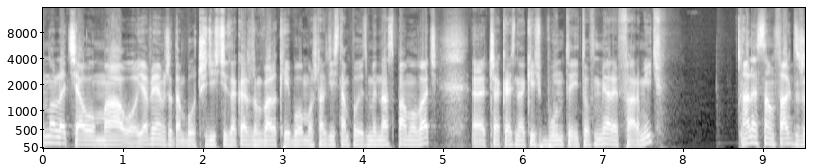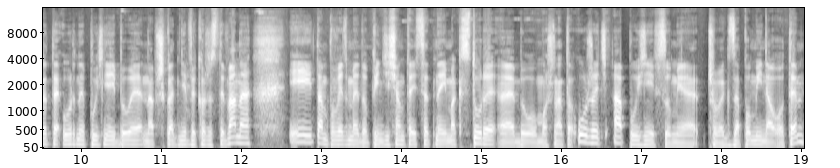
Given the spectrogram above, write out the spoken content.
no leciało mało. Ja wiem, że tam było 30 za każdą walkę i było można gdzieś tam powiedzmy naspamować, e, czekać na jakieś bunty i to w miarę farmić. Ale sam fakt, że te urny później były na przykład niewykorzystywane i tam powiedzmy do 50 setnej makstury e, było można to użyć, a później w sumie człowiek zapominał o tym.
